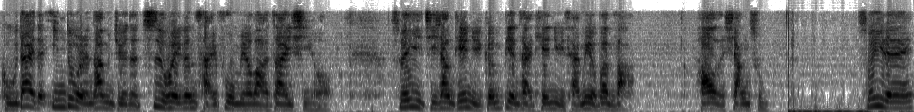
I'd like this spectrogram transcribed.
古代的印度人他们觉得智慧跟财富没有办法在一起哦，所以吉祥天女跟辩才天女才没有办法好好的相处。所以呢，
